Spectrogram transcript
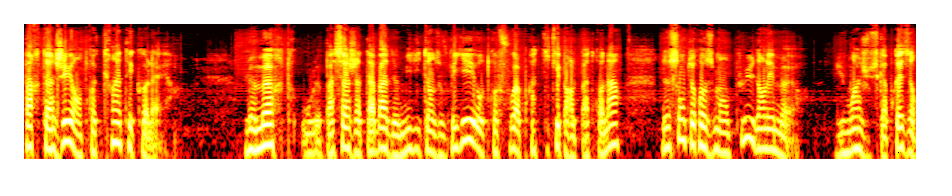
partagés entre crainte et colère. Le meurtre ou le passage à tabac de militants ouvriers, autrefois pratiqués par le patronat, ne sont heureusement plus dans les mœurs, du moins jusqu'à présent,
